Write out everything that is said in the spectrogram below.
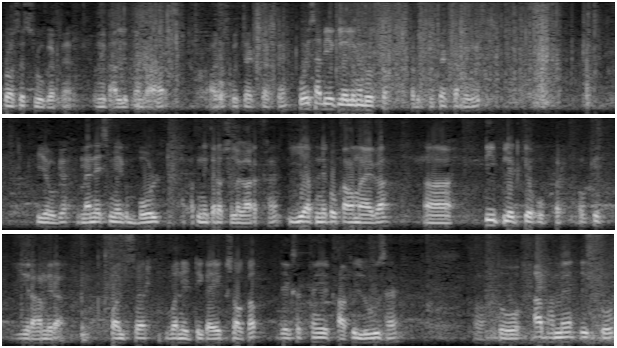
प्रोसेस शुरू करते हैं। तो निकाल लेते हैं बाहर। और इसको चेक करते हैं। कोई सा भी एक ले लेंगे दोस्तों। और इसको चेक कर लेंगे। ये हो गया। मैंने इसमें एक बोल्ट अपनी तरफ़ से लगा रखा है। ये अपने को काम आएगा टी प्लेट के ऊपर। ओके ये रहा मेरा पल्सर 180 का एक सॉकअप देख सकते हैं ये काफ़ी लूज है। तो अब हमें इसको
